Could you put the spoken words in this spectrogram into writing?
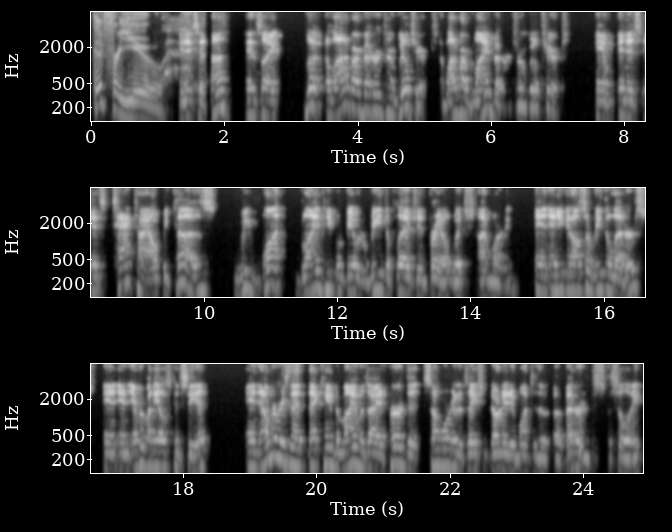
Good for you. And they said, "Huh?" And it's like, look, a lot of our veterans are in wheelchairs. A lot of our blind veterans are in wheelchairs, and and it's it's tactile because we want blind people to be able to read the pledge in braille, which I'm learning. And, and you can also read the letters, and, and everybody else can see it. And the only reason that that came to mind was I had heard that some organization donated one to the uh, veterans facility,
